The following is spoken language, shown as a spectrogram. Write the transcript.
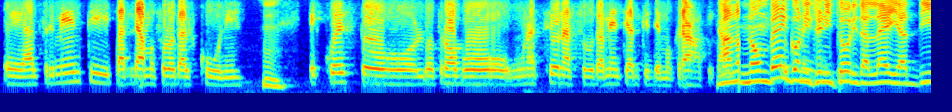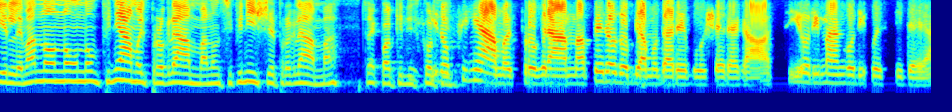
eh, altrimenti parliamo solo da alcuni. Mm e questo lo trovo un'azione assolutamente antidemocratica. Ma non vengono quindi... i genitori da lei a dirle ma non, non, non, finiamo il programma, non si finisce il programma? C'è qualche discorso? Sì, non finiamo il programma, però dobbiamo dare voce ai ragazzi. Io rimango di quest'idea.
